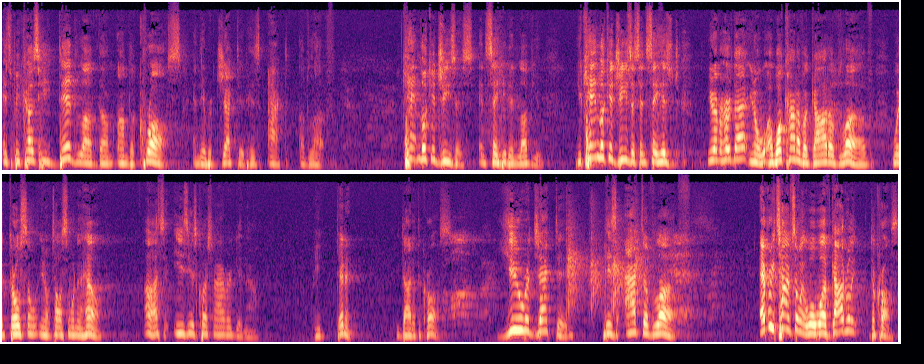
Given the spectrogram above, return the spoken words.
It's because he did love them on the cross and they rejected his act of love. Can't look at Jesus and say he didn't love you. You can't look at Jesus and say his you ever heard that? You know, what kind of a God of love would throw someone, you know, toss someone in hell? Oh, that's the easiest question I ever get now. He didn't. He died at the cross. You rejected his act of love. Every time someone, well, well, if God really, the cross.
